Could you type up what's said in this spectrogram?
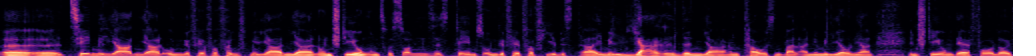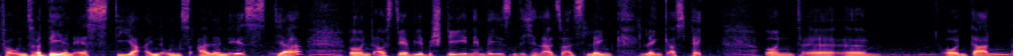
äh, 10 äh, Milliarden Jahren, ungefähr vor 5 Milliarden Jahren, Entstehung unseres Sonnensystems ungefähr vor 4 bis 3 Milliarden Jahren, tausendmal eine Million Jahren, Entstehung der Vorläufer unserer DNS, die ja in uns allen ist, ja, und aus der wir bestehen im Wesentlichen, also als Lenk, Lenkaspekt. Und äh, äh und dann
